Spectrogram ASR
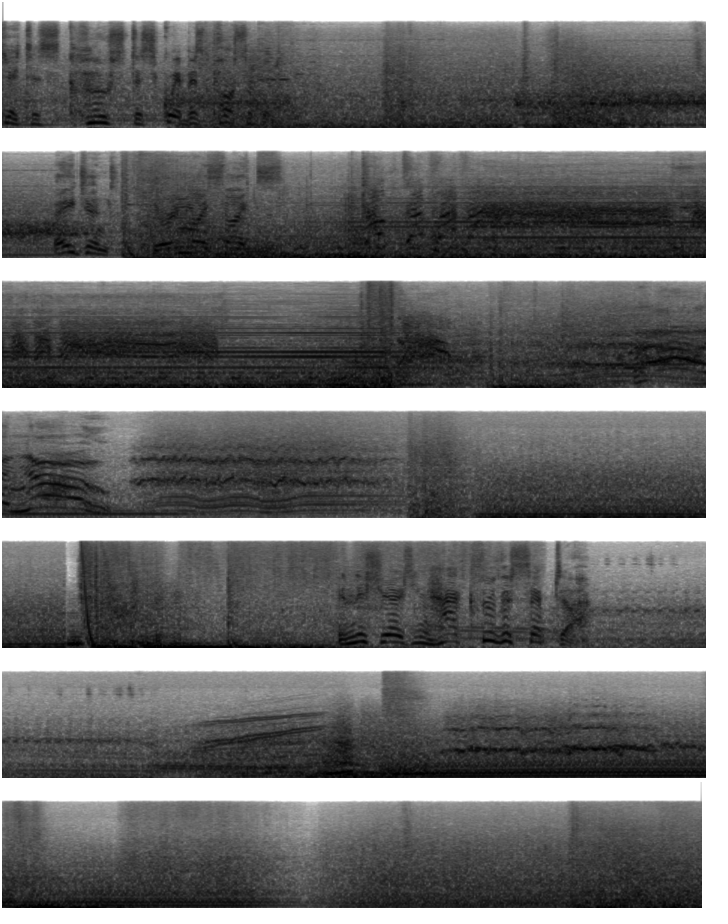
Get as close to Squib as possible. Agent, you're in my sights. Come to Papa! ah, no! Initiating hack through the scepter.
